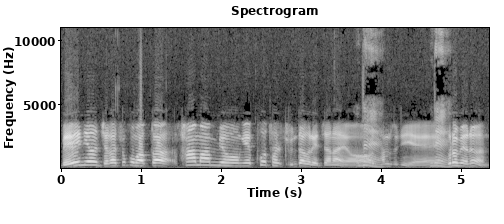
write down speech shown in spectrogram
매년 제가 조금 아까 4만 명의 쿼터를 준다 그랬잖아요. 네. 삼순위에. 네. 그러면은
